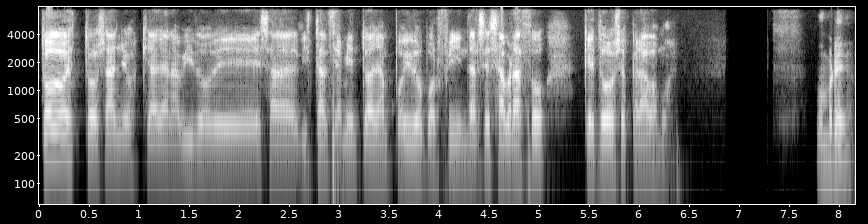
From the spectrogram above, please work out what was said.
todos estos años que hayan habido de ese distanciamiento, hayan podido por fin darse ese abrazo que todos esperábamos. Hombre,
